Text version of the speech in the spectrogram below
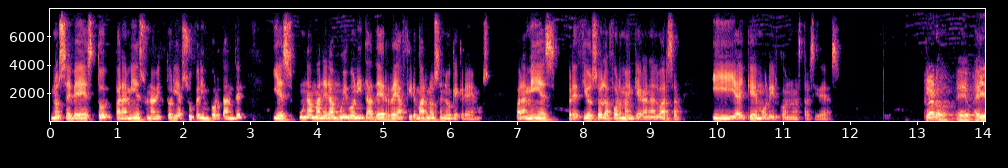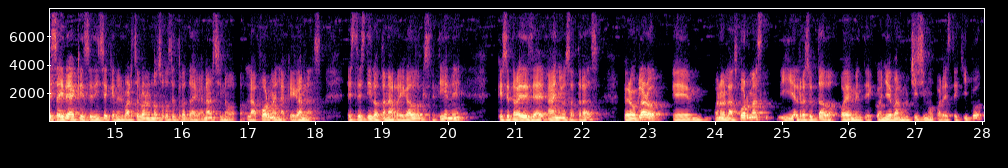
no se ve esto. Para mí es una victoria súper importante y es una manera muy bonita de reafirmarnos en lo que creemos. Para mí es precioso la forma en que gana el Barça y hay que morir con nuestras ideas. Claro, eh, hay esa idea que se dice que en el Barcelona no solo se trata de ganar, sino la forma en la que ganas, este estilo tan arraigado que se tiene, que se trae desde años atrás. Pero claro, eh, bueno, las formas y el resultado obviamente conllevan muchísimo para este equipo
